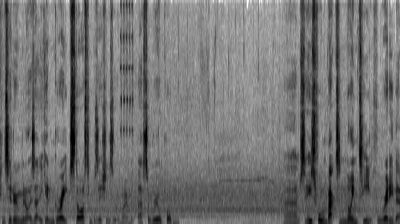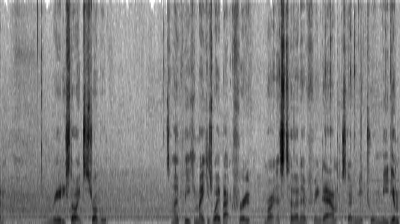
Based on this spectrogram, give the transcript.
considering we're not exactly getting great starting positions at the moment, that's a real problem. Um, so he's fallen back to 19th already then. Really starting to struggle. So hopefully he can make his way back through. Right, let's turn everything down. Let's go to neutral medium.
